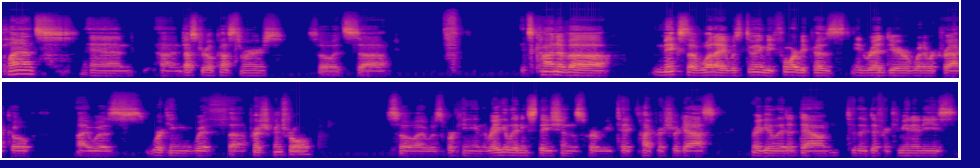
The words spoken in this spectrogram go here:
plants and uh, industrial customers so it's uh, it's kind of a mix of what I was doing before because in Red Deer when I worked for ATCO I was working with uh, pressure control so I was working in the regulating stations where we take high pressure gas, regulate it down to the different communities,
